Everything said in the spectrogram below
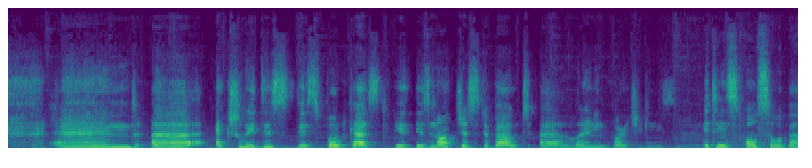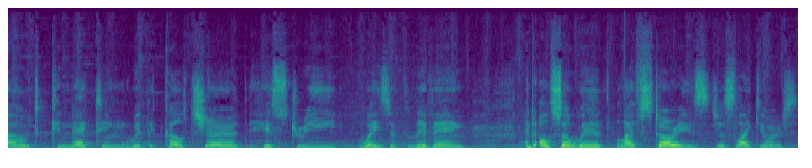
and uh, actually, this this podcast is not just about uh, learning Portuguese. It is also about connecting with the culture, the history, ways of living and also with life stories just like yours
